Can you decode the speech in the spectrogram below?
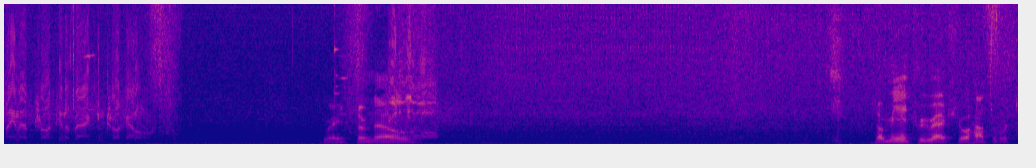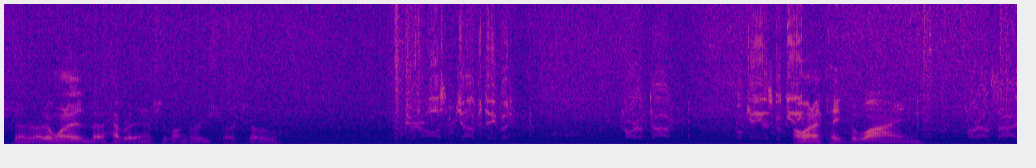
cleanup truck and a vacuum truck out on great. So now. So me and Truex will have to work together. I don't want to have an issue on the restart, so awesome today, buddy. Car up top. Okay, let's go get I want to take the line Car outside.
